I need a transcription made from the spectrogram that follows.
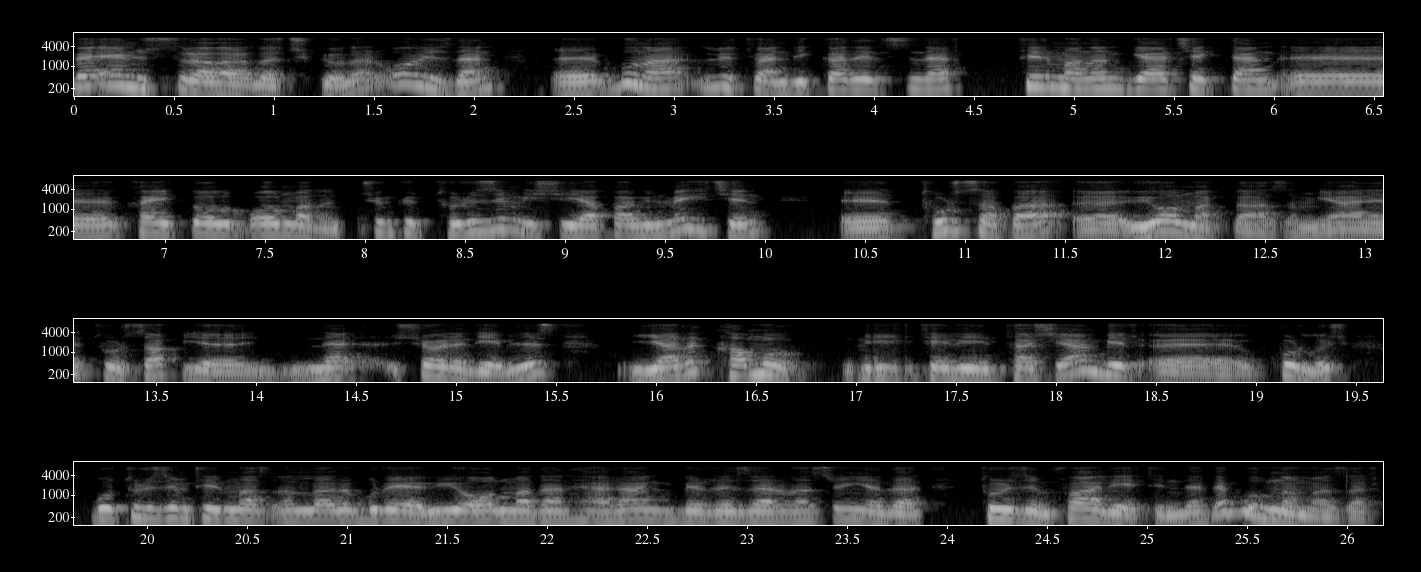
ve en üst sıralarda çıkıyorlar. O yüzden e, buna lütfen dikkat etsinler. Firmanın gerçekten e, kayıtlı olup olmadığını. Çünkü turizm işi yapabilmek için e, TURSAP'a e, üye olmak lazım. Yani TURSAP e, ne şöyle diyebiliriz. Yarı kamu niteliği taşıyan bir e, kuruluş. Bu turizm firmaları buraya üye olmadan herhangi bir rezervasyon ya da turizm faaliyetinde de bulunamazlar.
